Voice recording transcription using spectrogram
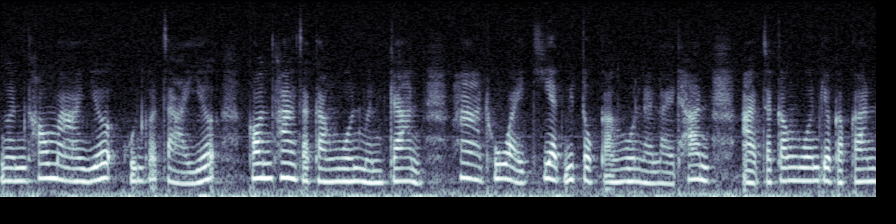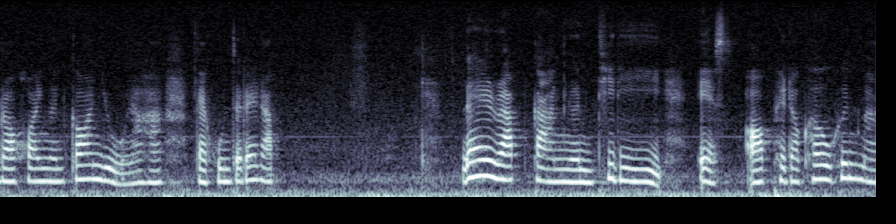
เงินเข้ามาเยอะคุณก็จ่ายเยอะค่อนข้างจะกังวลเหมือนกันห้าถ้วยเครียดวิตกกังวลหลาย ๆ ท่าน อาจจะกังวลเกี่ยวกับการรอคอยเงินก้อนอยู่นะคะ แต่คุณจะได้รับ ได้รับการเงินที่ดี as of Pentacle ขึ้นมา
